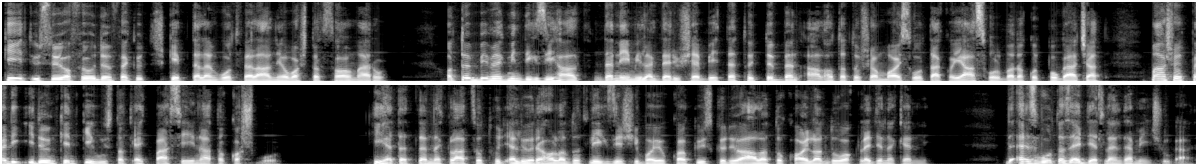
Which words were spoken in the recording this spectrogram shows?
Két üsző a földön feküdt, s képtelen volt felállni a vastag szalmáról. A többi meg mindig zihált, de némileg derűsebbé tett, hogy többen állhatatosan majszolták a jászolba rakott pogácsát, mások pedig időnként kihúztak egy pár szénát a kasból. Hihetetlennek látszott, hogy előre haladott légzési bajokkal küzdködő állatok hajlandóak legyenek enni. De ez volt az egyetlen reménysugár.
